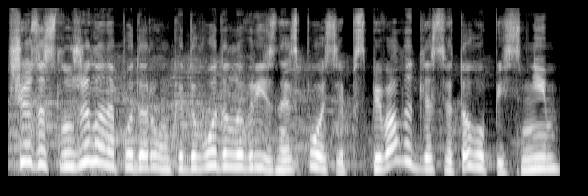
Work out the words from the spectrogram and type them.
Що заслужили на подарунки, доводили в різний спосіб. Співали для святого пісні.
